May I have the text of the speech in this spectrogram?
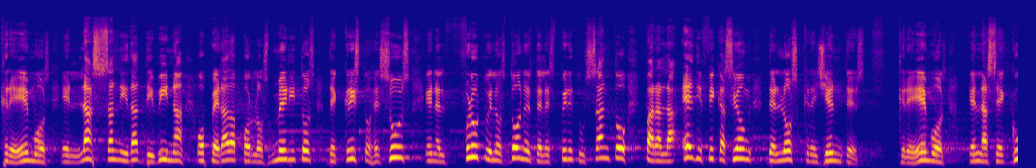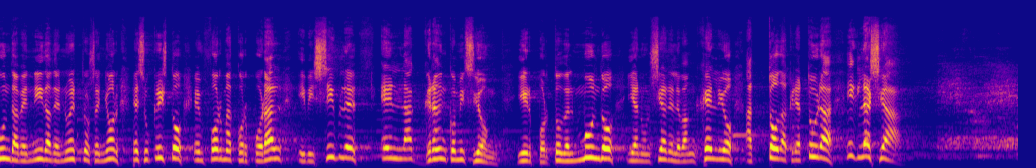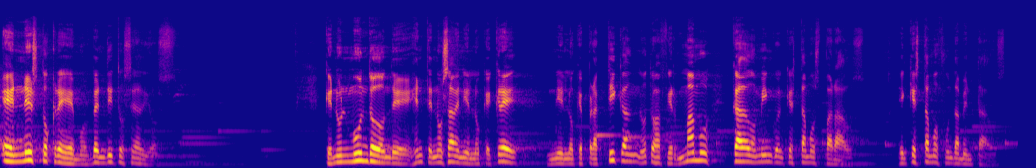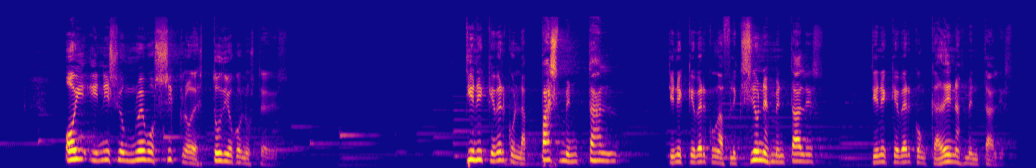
Creemos en la sanidad divina operada por los méritos de Cristo Jesús, en el fruto y los dones del Espíritu Santo para la edificación de los creyentes. Creemos en la segunda venida de nuestro Señor Jesucristo en forma corporal y visible en la gran comisión. Ir por todo el mundo y anunciar el Evangelio a toda criatura. Iglesia. En esto creemos. Bendito sea Dios. Que en un mundo donde gente no sabe ni en lo que cree, ni en lo que practican, nosotros afirmamos cada domingo en que estamos parados en qué estamos fundamentados. Hoy inicio un nuevo ciclo de estudio con ustedes. Tiene que ver con la paz mental, tiene que ver con aflicciones mentales, tiene que ver con cadenas mentales.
